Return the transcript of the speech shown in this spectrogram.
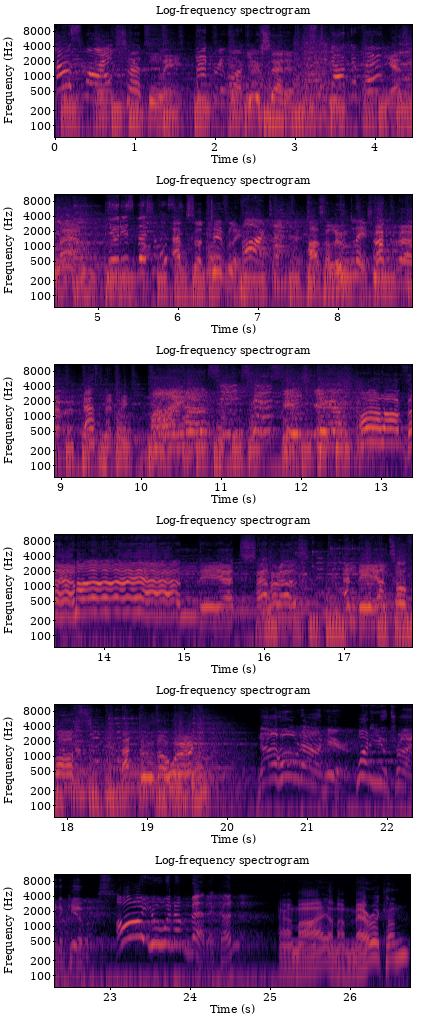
Housewife? Certainly. Factory worker? You said it. Stenographer? Yes, ma'am. Beauty specialist? Absolutely. Bartender? Absolutely. Truck driver? Definitely. Miner? Seamstress? Ditch digger? All of them I am the et ceteras and the and so forths that do the work. Now hold down here. What are you trying to give us? Are you an American? Am I an American?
